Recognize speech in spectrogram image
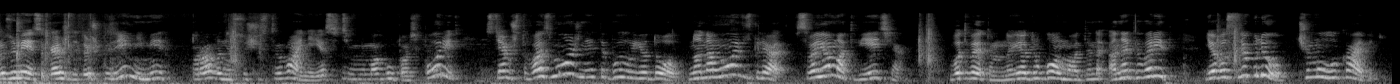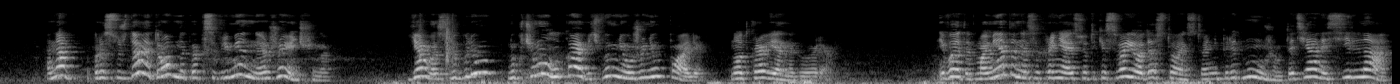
Разумеется, каждая точка зрения имеет право на существование. Я с этим не могу поспорить. С тем, что, возможно, это был ее долг. Но, на мой взгляд, в своем ответе, вот в этом, но я другому, она говорит, я вас люблю, чему лукавить? Она рассуждает ровно как современная женщина. Я вас люблю, но к чему лукавить? Вы мне уже не упали. Ну, откровенно говоря. И в этот момент она сохраняет все-таки свое достоинство, а не перед мужем. Татьяна сильна.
